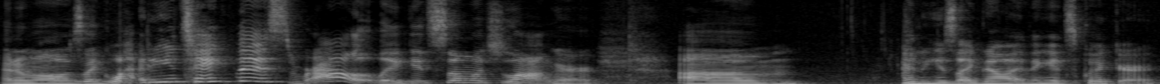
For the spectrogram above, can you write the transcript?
And I'm always like, why do you take this route? Like it's so much longer. Um, and he's like, no, I think it's quicker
